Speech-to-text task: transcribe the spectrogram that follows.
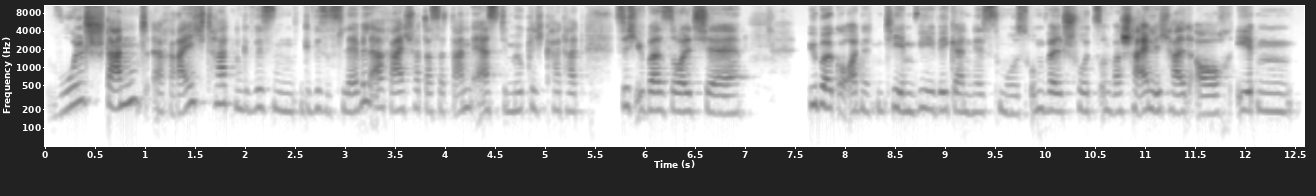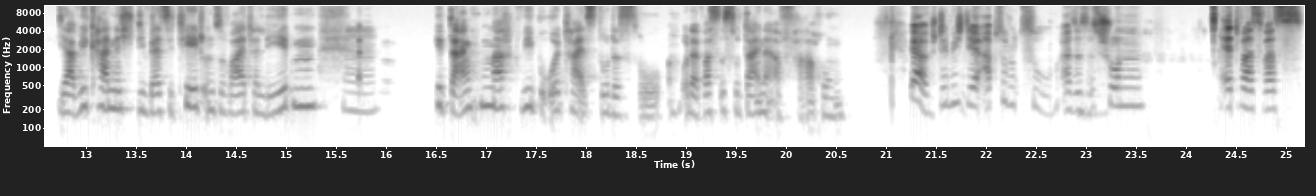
Wohlstand erreicht hat, ein, gewissen, ein gewisses Level erreicht hat, dass er dann erst die Möglichkeit hat, sich über solche übergeordneten Themen wie Veganismus, Umweltschutz und wahrscheinlich halt auch eben, ja, wie kann ich Diversität und so weiter leben, mhm. Gedanken macht. Wie beurteilst du das so? Oder was ist so deine Erfahrung? Ja, stimme ich dir absolut zu. Also es ist schon etwas, was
